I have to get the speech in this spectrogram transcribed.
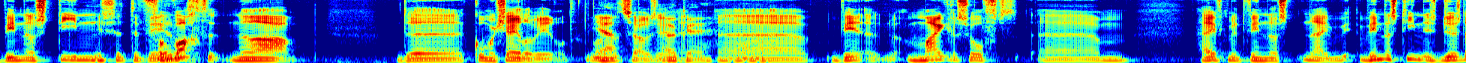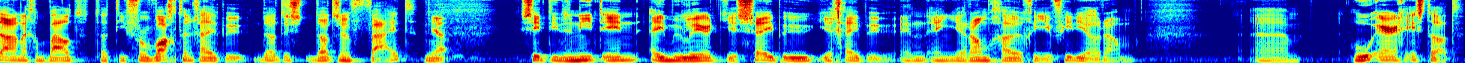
Windows 10 Is het de wereld? verwacht... Nou, de commerciële wereld, laat Ja, het zo zeggen. Eh, Microsoft ehm, heeft met Windows... Nee, Wi- Windows 10 is dusdanig gebouwd dat hij verwacht een GPU. Dat is, dat is een feit. Ja. Zit hij er niet in, emuleert je CPU, je GPU en, en je RAM-geheugen, je videoram. Ehm, hoe erg is dat?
